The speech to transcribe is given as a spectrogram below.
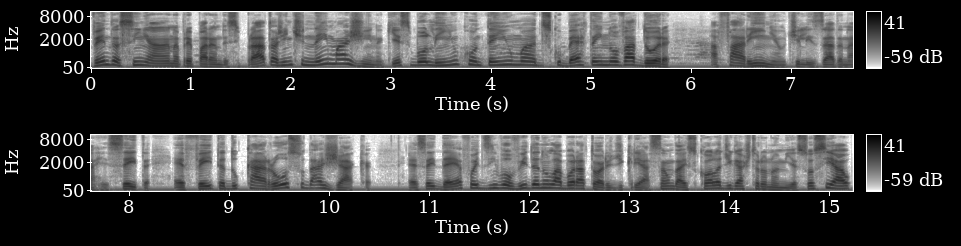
Vendo assim a Ana preparando esse prato, a gente nem imagina que esse bolinho contém uma descoberta inovadora. A farinha utilizada na receita é feita do caroço da jaca. Essa ideia foi desenvolvida no laboratório de criação da Escola de Gastronomia Social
